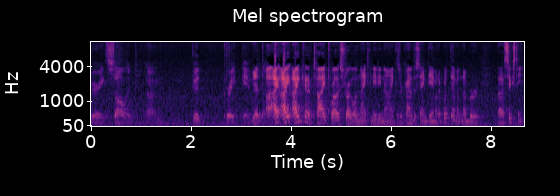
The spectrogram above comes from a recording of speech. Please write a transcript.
very solid. Um, good, great game. Yeah. I, I, I kind of tied Twilight Struggle in 1989 because they're kind of the same game, and I put them at number uh, 16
